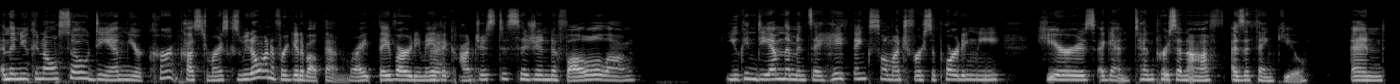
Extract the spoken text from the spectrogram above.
And then you can also DM your current customers because we don't want to forget about them, right? They've already made right. the conscious decision to follow along you can DM them and say, Hey, thanks so much for supporting me. Here's again 10% off as a thank you. And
